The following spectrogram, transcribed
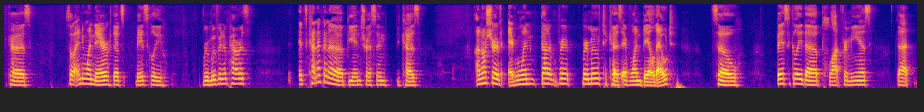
because so anyone there that's basically removing their powers it's kind of gonna be interesting because I'm not sure if everyone got it re- removed because everyone bailed out. So basically, the plot for me is that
